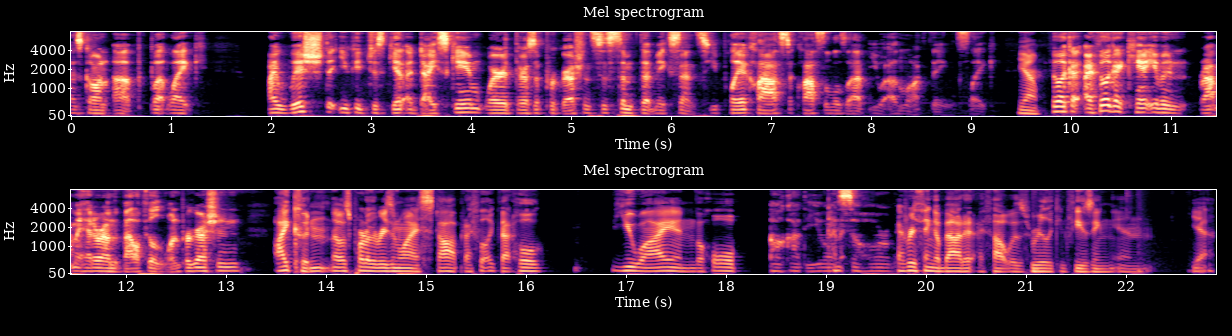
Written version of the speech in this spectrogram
has gone up, but like I wish that you could just get a dice game where there's a progression system that makes sense. You play a class, the class levels up, you unlock things. Like Yeah. I feel like I, I feel like I can't even wrap my head around the Battlefield One progression. I couldn't. That was part of the reason why I stopped. I felt like that whole UI and the whole Oh god, the UI is so horrible. everything about it I thought was really confusing and yeah,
